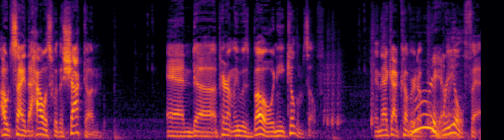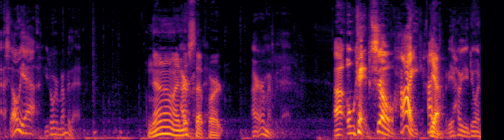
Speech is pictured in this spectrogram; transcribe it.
outside the house with a shotgun and uh, apparently it was Bo and he killed himself and that got covered Really? up real fast oh yeah you don't remember that No, no, I missed remember that part. I remember that. Uh, okay, so hi, hi Yeah. everybody. How you doing?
